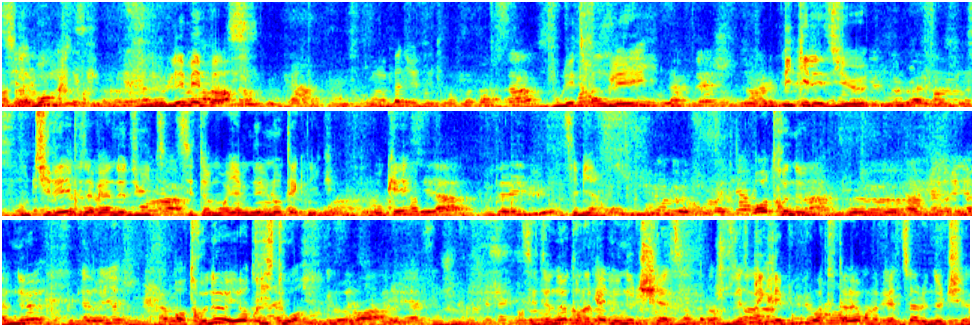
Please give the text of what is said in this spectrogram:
c'est la boucle. Vous ne l'aimez pas. Vous l'étranglez, vous piquez les yeux, vous tirez, vous avez un nœud d'huître. C'est un moyen mnémotechnique. Ok C'est bien. Autre nœud. Un nœud. Autre nœud et autre histoire. C'est un nœud qu'on appelle le nœud de chaise. Je vous expliquerai pourquoi tout à l'heure on appelle ça le nœud de chaise.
